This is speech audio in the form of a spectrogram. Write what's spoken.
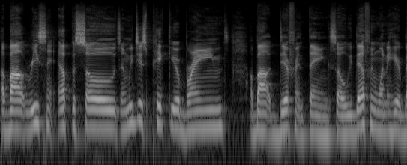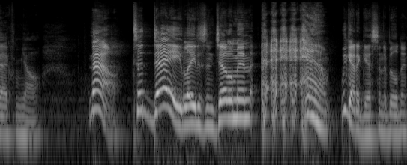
about recent episodes and we just pick your brains about different things. So we definitely want to hear back from y'all. Now, today, ladies and gentlemen, we got a guest in the building.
